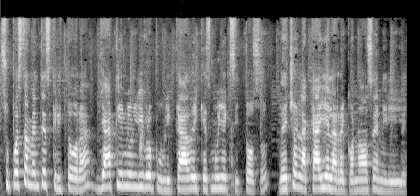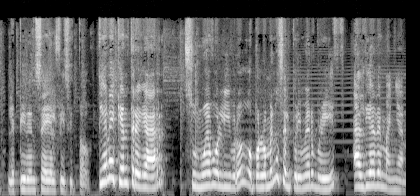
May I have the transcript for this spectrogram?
supuestamente escritora, ya tiene un libro publicado y que es muy exitoso. De hecho, en la calle la reconocen y le, le piden selfies y todo. Tiene que entregar su nuevo libro, o por lo menos el primer brief, al día de mañana.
